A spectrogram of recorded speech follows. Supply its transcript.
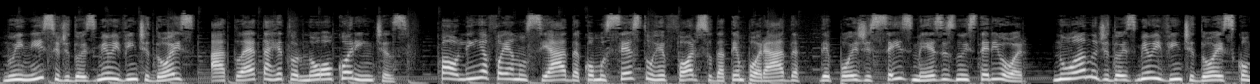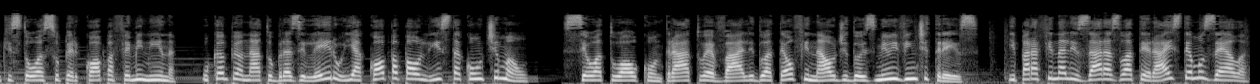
No início de 2022, a atleta retornou ao Corinthians. Paulinha foi anunciada como sexto reforço da temporada, depois de seis meses no exterior. No ano de 2022 conquistou a Supercopa Feminina, o Campeonato Brasileiro e a Copa Paulista com o Timão. Seu atual contrato é válido até o final de 2023. E para finalizar as laterais temos ela.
